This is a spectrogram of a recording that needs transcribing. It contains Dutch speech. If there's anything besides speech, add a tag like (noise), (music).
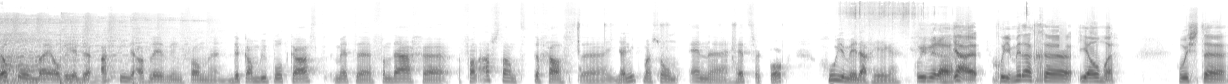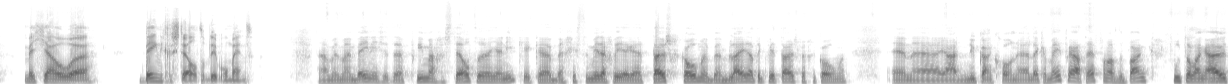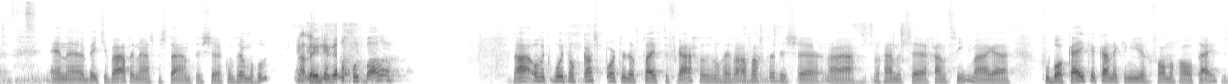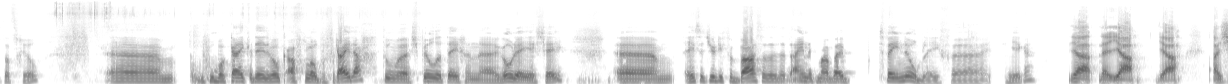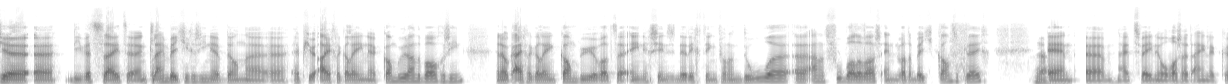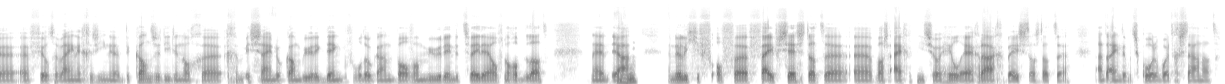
Welkom bij alweer de 18e aflevering van eh, de Cambu podcast. Met eh, vandaag eh, van afstand te gast eh Yannick Masson en eh Hetzer Kok. Goedemiddag heren. Goedemiddag. Ja, goedemiddag uh, Jelmer. Hoe is het met jouw eh, been gesteld op dit moment? Nou, met mijn been is het prima gesteld, Yannick. Ik eh, ben gistermiddag weer eh, thuis gekomen. Ik ben blij dat ik weer thuis ben gekomen. En eh, ja, nu kan ik gewoon eh, lekker meepraten hè? vanaf de bank. Voeten lang uit en eh, een beetje water naast me staan. Dus eh komt helemaal goed. En Nou, kun je nu wel voetballen? Nou, of ik ooit nog kan sporten, dat blijft de vraag. Dat is nog even afwachten. Dus eh, nou ja, we gaan het, eh, gaan het zien. Maar eh, voetbal kijken kan ik in ieder geval nog altijd. Dus dat scheelt. Ehm, voetbal kijken deden we ook afgelopen vrijdag. Toen we speelden tegen eh Rode ESC. Ehm, heeft het jullie verbaasd dat het uiteindelijk maar bij 2-0 bleef, eh heren? Ja, nee, ja, ja. Als je eh, die wedstrijd een klein beetje gezien hebt, dan heb je eigenlijk alleen Cambuur aan de bal gezien. En ook eigenlijk alleen Cambuur wat enigszins in de richting van een doel aan het voetballen was. En wat een beetje kansen kreeg. Ja. En ehm nou, het 2-0 was uiteindelijk eh, eh, veel te weinig gezien eh, de kansen die er nog eh, gemist zijn door Cambuur. Ik denk bijvoorbeeld ook aan de bal van Muren in de tweede helft nog op de lat. Nee, ja, Mhm. een nulletje of eh 5-6, dat eh, eh, was eigenlijk niet zo heel erg raar geweest als dat eh, aan het eind op het scorebord gestaan had.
